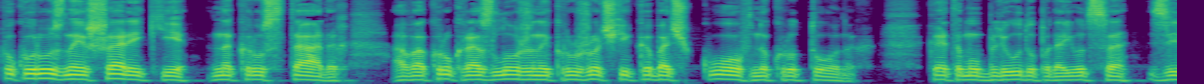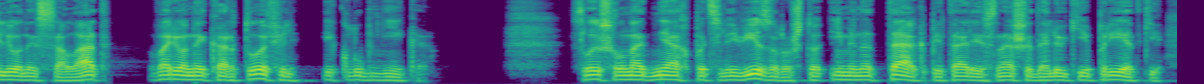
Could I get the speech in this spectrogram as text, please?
Кукурузные шарики на крустадах, а вокруг разложены кружочки кабачков на крутонах. К этому блюду подаются зеленый салат, вареный картофель и клубника. Слышал на днях по телевизору, что именно так питались наши далекие предки —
